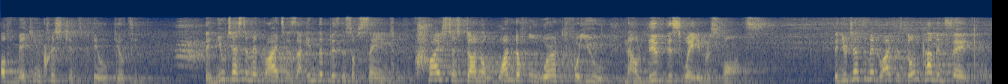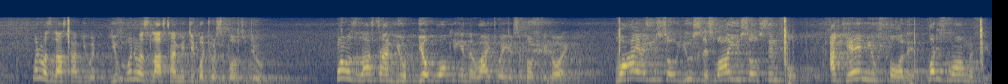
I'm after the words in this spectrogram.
of making Christians feel guilty. The New Testament writers are in the business of saying, Christ has done a wonderful work for you. Now live this way in response. The New Testament writers don't come and say, when was the last time you, were, you when was the last time you did what you were supposed to do? When was the last time you, you're walking in the right way you're supposed to be going? Why are you so useless? Why are you so sinful? Again, you've fallen. What is wrong with you?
